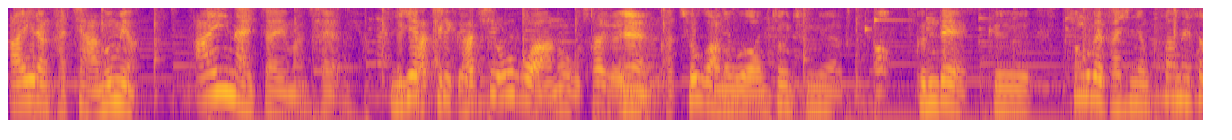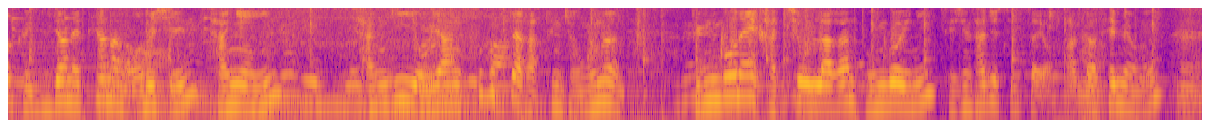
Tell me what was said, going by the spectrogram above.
아이랑 같이 안 오면 아이 날짜에만 사야 돼요. 이게 같이 특별- 같이 오고 안 오고 차이가 예, 있네. 같이 오고 안 오고 엄청 중요해요. 어, 근데 그 1940년 포함해서 그 이전에 태어난 어르신, 장애인, 장기 요양 수급자 같은 경우는 등본에 같이 올라간 동거인이 대신 사줄 수 있어요. 아까 세 명은. 네.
